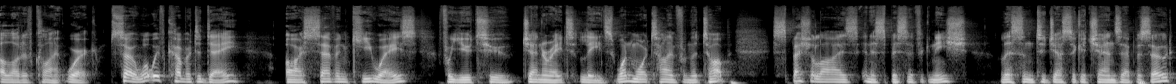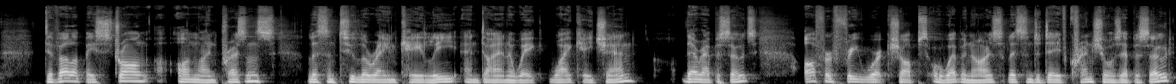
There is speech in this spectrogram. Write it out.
a lot of client work. So, what we've covered today are seven key ways for you to generate leads. One more time from the top specialize in a specific niche. Listen to Jessica Chen's episode develop a strong online presence. Listen to Lorraine K. Lee and Diana Wake YK Chan, their episodes. offer free workshops or webinars, listen to Dave Crenshaw's episode.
